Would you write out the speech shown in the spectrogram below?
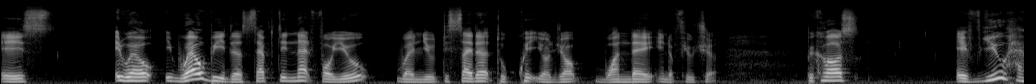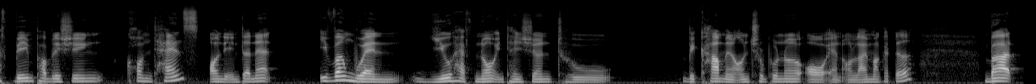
is it will it will be the safety net for you when you decided to quit your job one day in the future. Because if you have been publishing contents on the internet, even when you have no intention to become an entrepreneur or an online marketer, but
